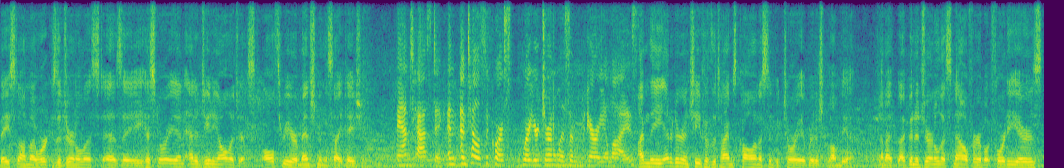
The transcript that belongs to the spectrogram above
based on my work as a journalist, as a historian, and a genealogist. All three are mentioned in the citation. Fantastic. And, and tell us, of course, where your journalism area lies. I'm the editor-in-chief of the Times Colonist in Victoria, British Columbia. And I've, I've been a journalist now for about 40 years,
